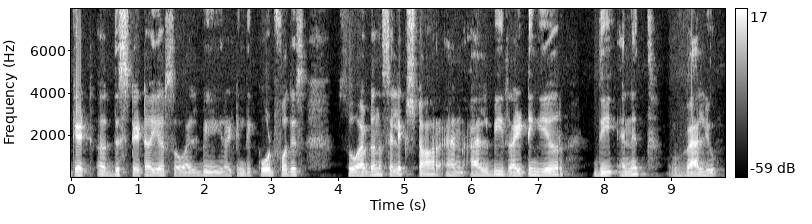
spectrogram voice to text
get uh, this data here. So i'll be writing the code for this. So i've done a select star and i'll be writing here the nth value.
